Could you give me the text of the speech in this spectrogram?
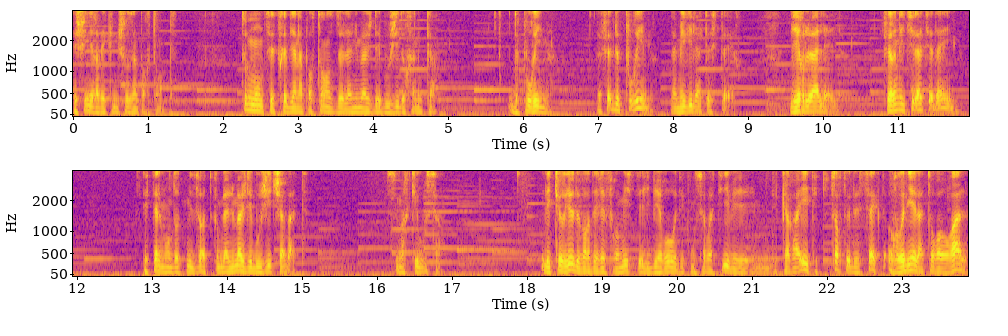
Et je finirai avec une chose importante. Tout le monde sait très bien l'importance de l'allumage des bougies de Hanouka, de Purim, la fête de Purim, la Megillat Esther, lire le Hallel, faire Nitilat Yadaim, et tellement d'autres mitzvot, comme l'allumage des bougies de Shabbat. C'est marqué où ça? Il est curieux de voir des réformistes, des libéraux, des conservatifs et des karaïtes et toutes sortes de sectes renier la Torah orale,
